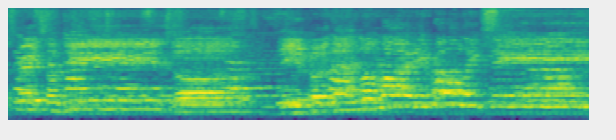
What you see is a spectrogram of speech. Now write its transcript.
precious grace of Jesus, deeper than the mighty rolling sea.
